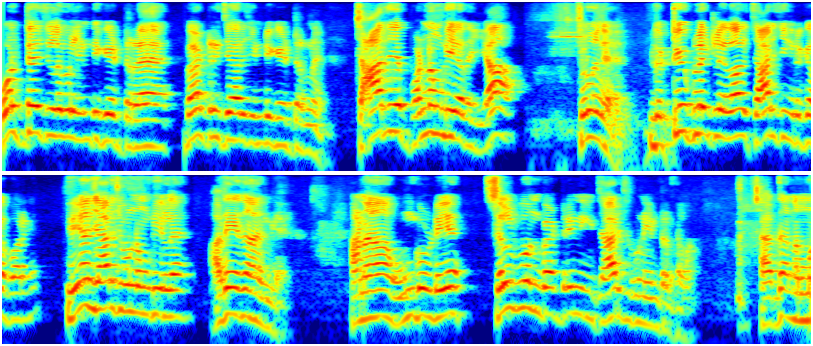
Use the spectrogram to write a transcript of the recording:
வோல்டேஜ் லெவல் இண்டிகேட்டரை பேட்டரி சார்ஜ் இண்டிகேட்டர்னு சார்ஜே பண்ண முடியாது ஐயா. சொல்லுங்க இந்த டியூப் லைட்டில் ஏதாவது சார்ஜிங் இருக்கா பாருங்க. இது ஏன் சார்ஜ் பண்ண முடியல? அதே தான் இங்கே. ஆனால் உங்களுடைய செல்போன் பேட்டரி நீங்கள் சார்ஜ் பண்ணிட்டு இருக்கலாம் அதுதான் நம்ம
